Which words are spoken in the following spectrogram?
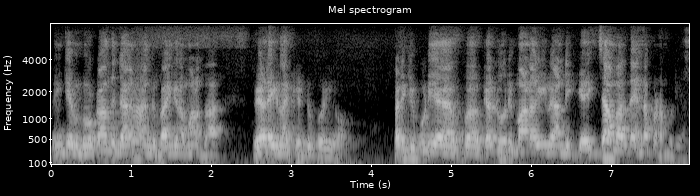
இங்க இவங்க உட்காந்துட்டாங்கன்னா அங்க பயங்கரமான வேலைகள்லாம் கெட்டு போயிடும். படிக்கக்கூடிய கல்லூரி மாணவிகள் அன்னைக்கு எக்ஸாமா இருந்தா என்ன பண்ண முடியும்?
